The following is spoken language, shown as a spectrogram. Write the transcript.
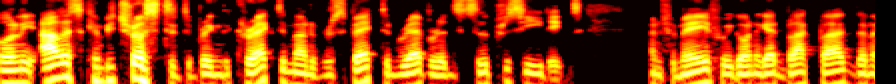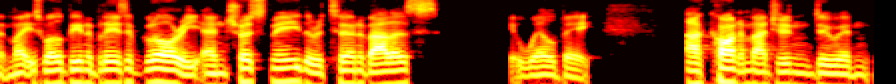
Only Alice can be trusted to bring the correct amount of respect and reverence to the proceedings. And for me, if we're going to get black bagged, then it might as well be in a blaze of glory. And trust me, the return of Alice, it will be. I can't imagine doing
